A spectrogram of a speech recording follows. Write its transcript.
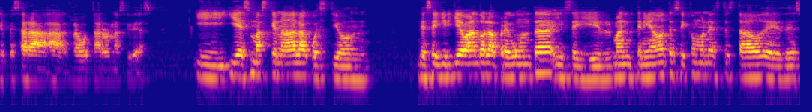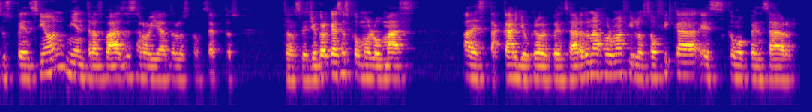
empezar a, rebotar unas ideas. Y, y, es más que nada la cuestión de seguir llevando la pregunta y seguir manteniéndote así como en este estado de, de suspensión mientras vas desarrollando los conceptos. Entonces, yo creo que eso es como lo más a destacar, yo creo. El pensar de una forma filosófica es como pensar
